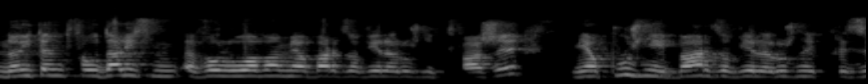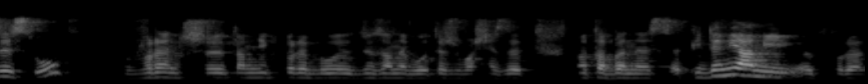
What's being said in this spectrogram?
No i ten feudalizm ewoluował, miał bardzo wiele różnych twarzy, miał później bardzo wiele różnych kryzysów, wręcz y, tam niektóre były związane były też właśnie z notabene z epidemiami, y, które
